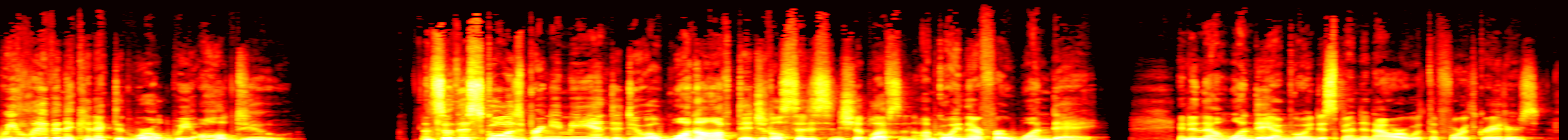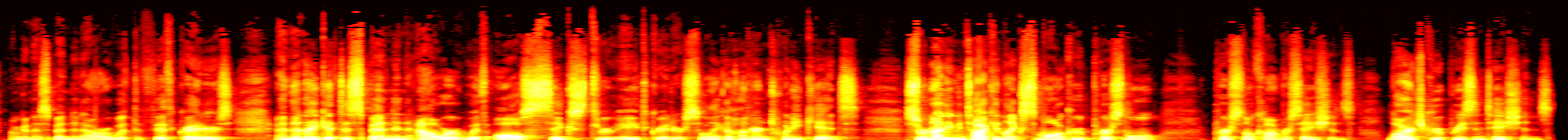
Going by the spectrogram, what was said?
we live in a connected world. We all do. And so this school is bringing me in to do a one-off digital citizenship lesson. I'm going there for one day. And in that one day, I'm going to spend an hour with the fourth graders. I'm going to spend an hour with the fifth graders. And then I get to spend an hour with all sixth through eighth graders. So like 120 kids. So we're not even talking like small group personal personal conversations, large group presentations.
